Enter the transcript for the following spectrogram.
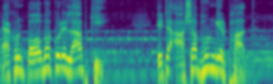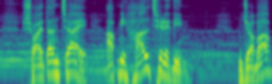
এখন পওবা করে লাভ কি? এটা আশাভঙ্গের ফাঁদ। শয়তান চায় আপনি হাল ছেড়ে দিন। জবাব,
